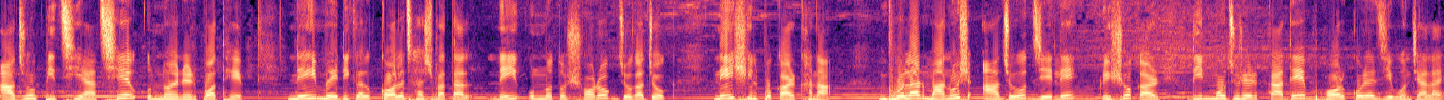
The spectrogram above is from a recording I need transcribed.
আজও পিছিয়ে আছে উন্নয়নের পথে। নেই মেডিকেল কলেজ হাসপাতাল, নেই উন্নত সড়ক যোগাযোগ, নেই শিল্প কারখানা। ভোলার মানুষ আজও জেলে, কৃষক আর দিনমজুরের কাঁধে ভর করে জীবন চালায়।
